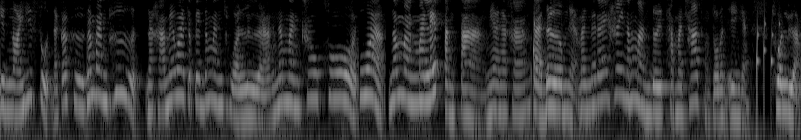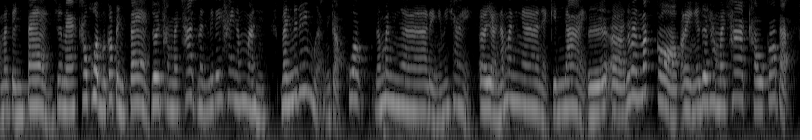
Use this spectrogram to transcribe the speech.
กินน้อยที่สุดนะก็คือน้ำมันพืชนะคะ ไม่ว่าจะเป็นน้ำมันถั่วเหลือง น้ำมันข้าวโพดพวกน้ำมันเมล็ดต่างๆเนี่ยนะคะ แต่เดิมเนี่ยมันไม่ได้ให้น้ำมันโดยธรรมชาติของตัวมันเองอย่างถั่วเหลืองมันเป็นแป้งใช่ไหมข้าวโพดมันก็เป็นแป้ง โดยธรรมชาติมันไม่ได้ให้น้ำมัน มันไม่ได้เหมือนกับพวกน้ำมันงาอะไรเงี้ยไม่ใช่เอออย่างน้ำมันงาเนี่ยกินได้หรือเออน้ำมันมะกอกอะไรเงี้ยโดยธรรมชาติเขาก็แบบส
